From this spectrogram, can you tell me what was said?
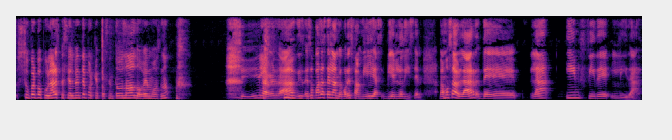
Súper popular, especialmente porque pues en todos lados lo vemos, ¿no? Sí, la verdad, eso pasa hasta en las mejores familias, bien lo dicen. Vamos a hablar de la infidelidad.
